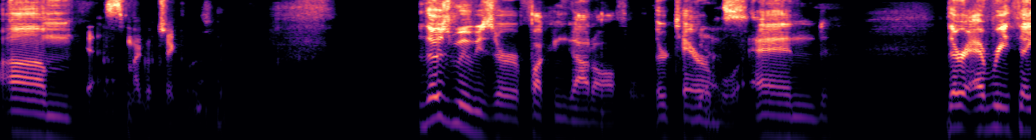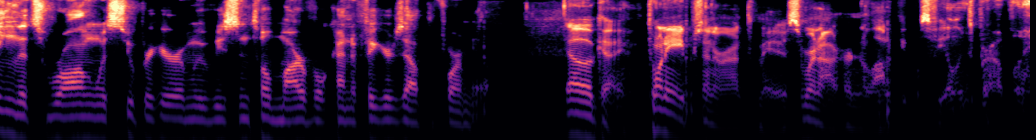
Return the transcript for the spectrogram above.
um yes, Michael Chiklis. those movies are fucking god awful. They're terrible. Yes. And they're everything that's wrong with superhero movies until Marvel kind of figures out the formula. Oh, okay. Twenty-eight percent are on Tomatoes, so we're not hurting a lot of people's feelings, probably.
